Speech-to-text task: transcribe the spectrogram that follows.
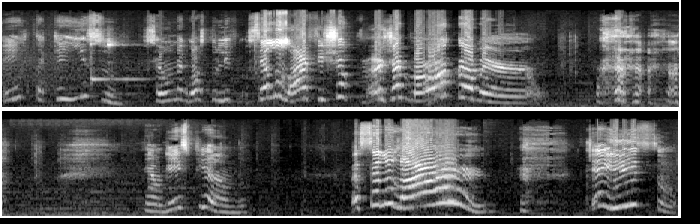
Eita, que isso? Isso é um negócio do livro. Celular, fecha, fecha a boca, meu! Tem alguém espiando. É celular! que isso?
